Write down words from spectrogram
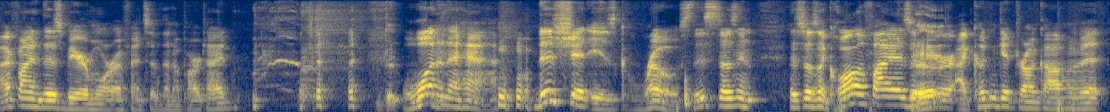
I find this beer more offensive than apartheid. One and a half. This shit is gross. This doesn't. This doesn't qualify as a beer. I couldn't get drunk off of it.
